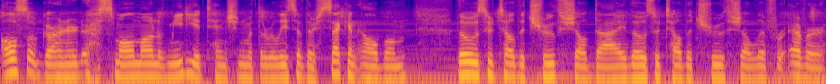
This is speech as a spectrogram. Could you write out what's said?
also garnered a small amount of media attention with the release of their second album, Those Who Tell the Truth Shall Die, Those Who Tell the Truth Shall Live Forever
